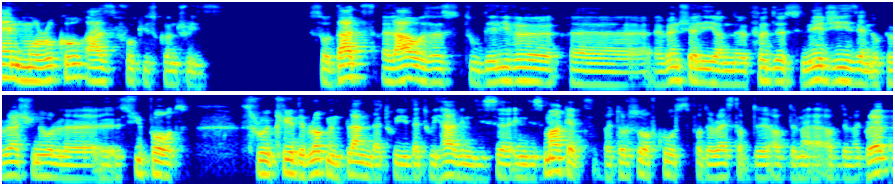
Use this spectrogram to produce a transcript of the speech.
and Morocco as focus countries. So that allows us to deliver uh, eventually on further synergies and operational uh, support through a clear development plan that we that we have in this uh, in this market, but also of course for the rest of the of the of the Maghreb.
